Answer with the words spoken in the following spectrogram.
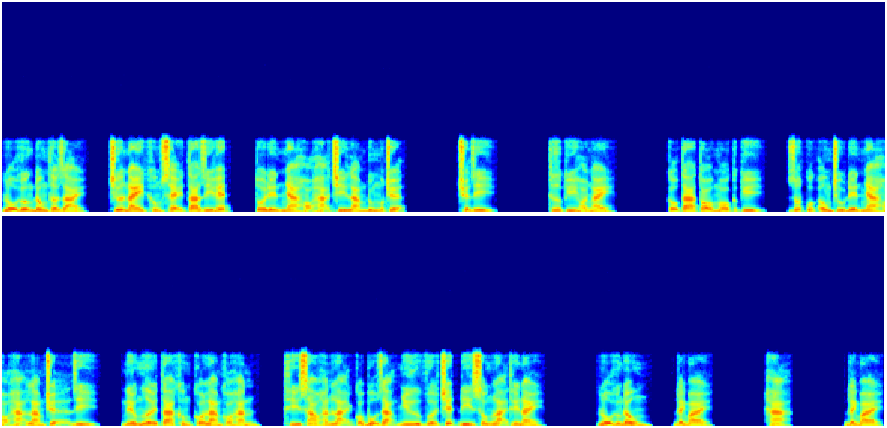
Lộ hướng đông thở dài, trưa nay không xảy ta gì hết, tôi đến nhà họ hạ chỉ làm đúng một chuyện. Chuyện gì? Thư ký hỏi ngay. Cậu ta tò mò cực kỳ, rốt cuộc ông chủ đến nhà họ hạ làm chuyện gì, nếu người ta không có làm khó hắn, thì sao hắn lại có bộ dạng như vừa chết đi sống lại thế này? Lộ hướng đông, đánh bài. Hả? Đánh bài.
